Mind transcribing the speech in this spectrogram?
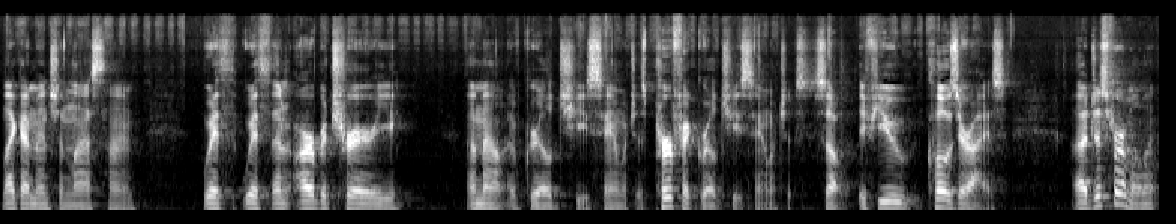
like I mentioned last time, with with an arbitrary amount of grilled cheese sandwiches, perfect grilled cheese sandwiches. So if you close your eyes, uh, just for a moment,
